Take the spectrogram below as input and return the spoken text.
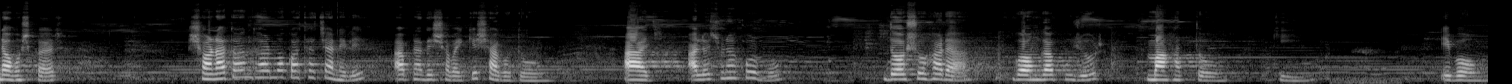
নমস্কার। সনাতন ধর্মকথা চ্যানেলে আপনাদের সবাইকে স্বাগত। আজ আলোচনা করব দশহারা গঙ্গা পুজোর মাহাত্ম কী? এবং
